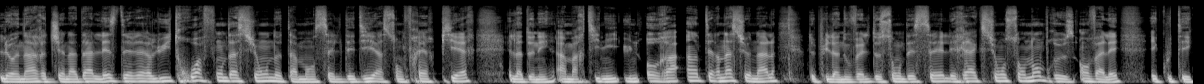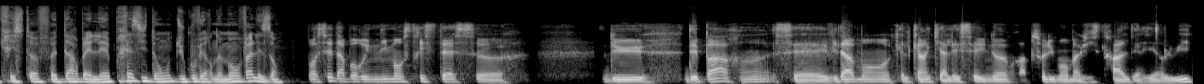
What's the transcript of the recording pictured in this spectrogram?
Léonard Gianada laisse derrière lui trois fondations, notamment celle dédiée à son frère Pierre. Elle a donné à Martigny une aura internationale. Depuis la nouvelle de son décès, les réactions sont nombreuses en Valais. Écoutez Christophe Darbellet, président du gouvernement valaisan c'est d'abord une immense tristesse euh, du départ. Hein. C'est évidemment quelqu'un qui a laissé une œuvre absolument magistrale derrière lui,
